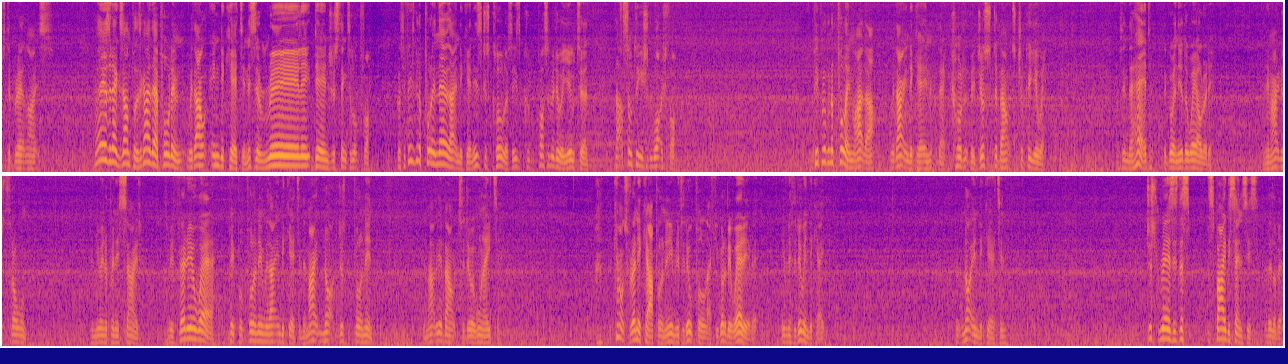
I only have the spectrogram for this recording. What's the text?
Mr. Brake Lights. Now, here's an example. There's a guy there pulled in without indicating. This is a really dangerous thing to look for. Because if he's going to pull in there without indicating, he's just clueless. He could possibly do a U-turn. That's something you should watch for. People are going to pull in like that without indicating. They could be just about to chuck a Yui. Because in the head, they're going the other way already. And he might just throw one. And you end up in his side. So be very aware people pulling in without indicating. They might not just be pulling in. They might be about to do a 180. It counts for any car pulling in, even if they do pull left. You've got to be wary of it, even if they do indicate. But not indicating just raises the, the spidey senses a little bit.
